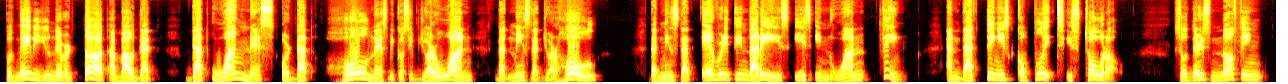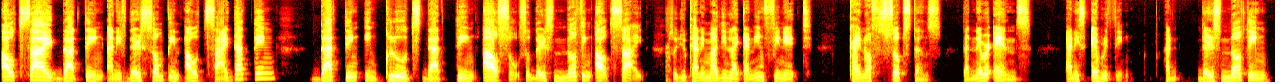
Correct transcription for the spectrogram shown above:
But maybe you never thought about that that oneness or that wholeness because if you are one, that means that you are whole. That means that everything that is is in one thing. And that thing is complete, is total. So there is nothing outside that thing. And if there's something outside that thing, that thing includes that thing also. So there is nothing outside. So you can imagine like an infinite kind of substance that never ends and is everything. And there is nothing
